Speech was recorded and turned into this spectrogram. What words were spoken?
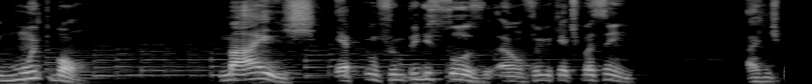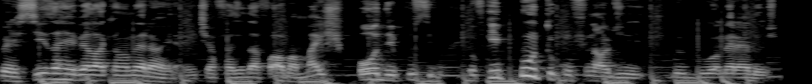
muito bom. Mas é um filme preguiçoso. É um filme que é tipo assim. A gente precisa revelar que é o Homem-Aranha. A gente vai fazer da forma mais podre possível. Eu fiquei puto com o final de, do, do Homem-Aranha 2.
